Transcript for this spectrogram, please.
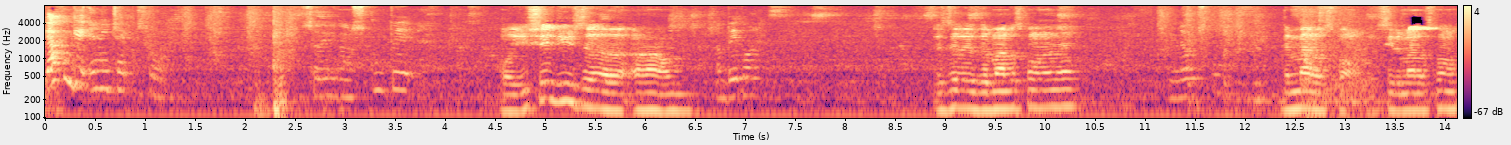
Y'all can get any type of spoon. So you're gonna scoop it, Well, you should use a um. a big one. Is there the metal spoon in there? No spoon. The metal spoon. You see the metal spoon?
